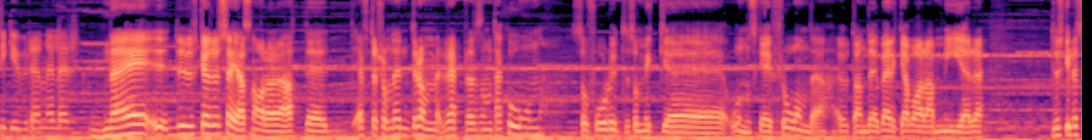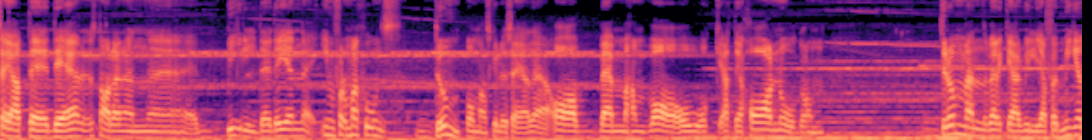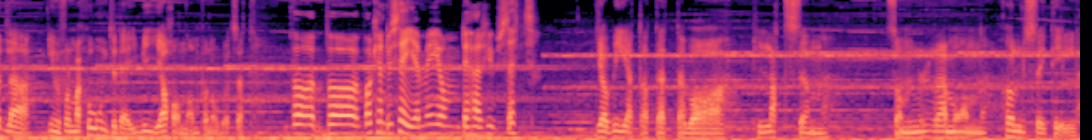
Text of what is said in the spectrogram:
figuren eller? Nej, du ska säga snarare att eh, eftersom det är en drömrepresentation så får du inte så mycket ondska ifrån det, utan det verkar vara mer. Du skulle säga att det, det är snarare en eh, bild. Det är en informationsdump om man skulle säga det av vem han var och att det har någon drömmen verkar vilja förmedla information till dig via honom på något sätt. Vad, vad, vad kan du säga mig om det här huset? Jag vet att detta var platsen som Ramon höll sig till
